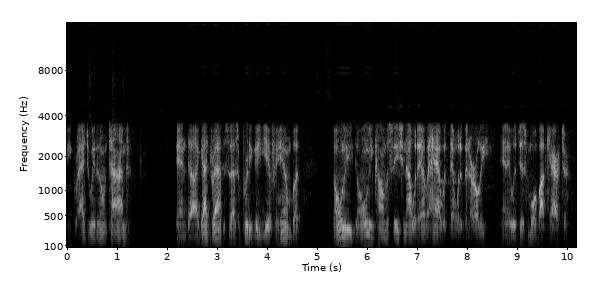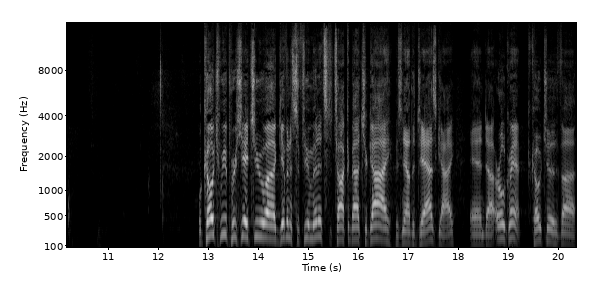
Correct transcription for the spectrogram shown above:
He graduated on time and and uh, got drafted, so that's a pretty good year for him. But the only the only conversation I would ever have with them would have been early, and it was just more about character. Well, Coach, we appreciate you uh, giving us a few minutes to talk about your guy, who's now the Jazz guy, and uh, Earl Grant, coach of uh,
